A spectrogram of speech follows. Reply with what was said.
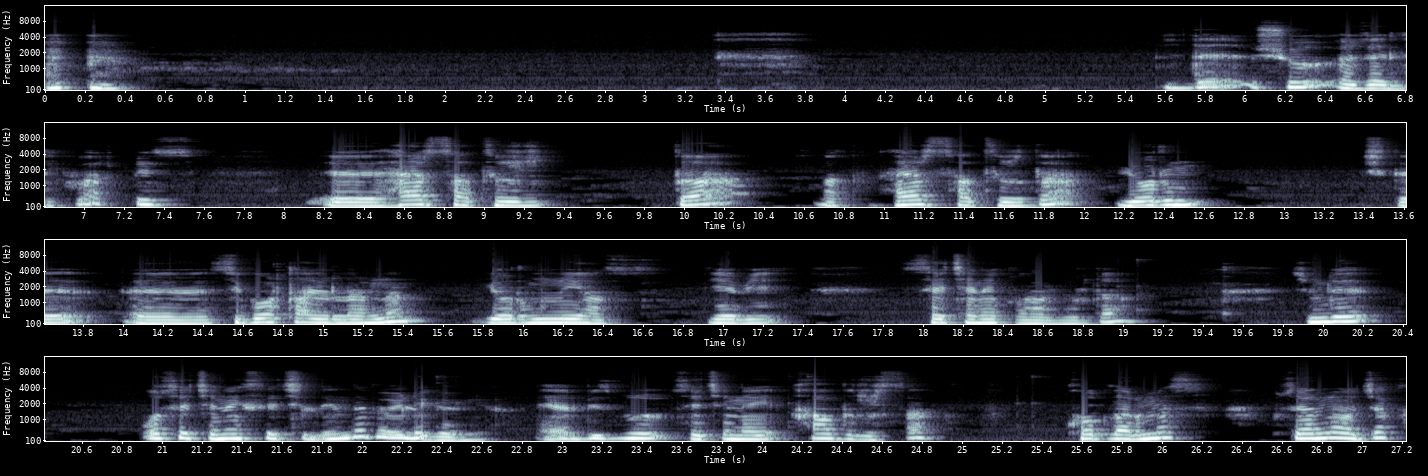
Bir de şu özellik var. Biz e, her satırda bakın her satırda yorum işte e, sigorta ayarlarının yorumunu yaz diye bir seçenek var burada. Şimdi o seçenek seçildiğinde böyle görünüyor. Eğer biz bu seçeneği kaldırırsak kodlarımız bu sefer ne olacak?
